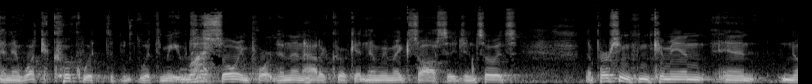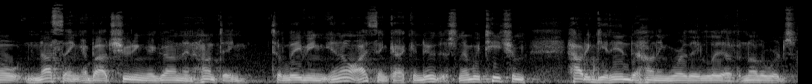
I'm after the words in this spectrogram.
and then what to cook with the, with the meat, which Right. is so important, and then how to cook it, and then we make sausage, and so it's a person can come in and know nothing about shooting a gun and hunting to leaving. You know, I think I can do this, and then we teach them how to get into hunting where they live. In other words,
